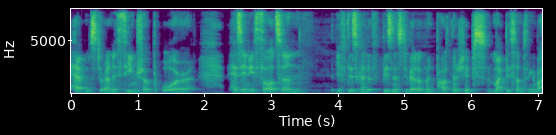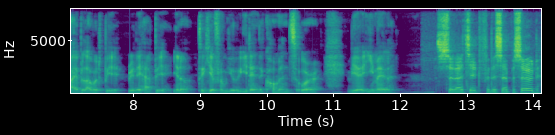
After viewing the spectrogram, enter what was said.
happens to run a theme shop or has any thoughts on if this kind of business development partnerships might be something viable, I would be really happy, you know, to hear from you either in the comments or via email. So that's it for this episode.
